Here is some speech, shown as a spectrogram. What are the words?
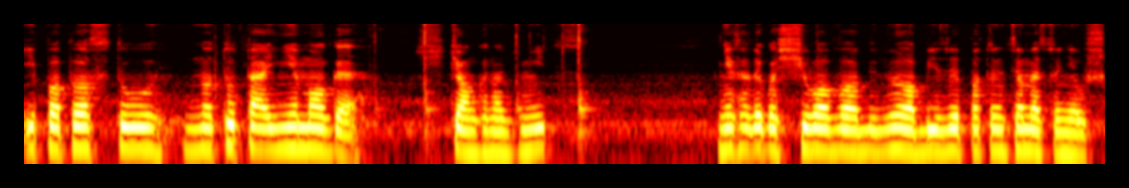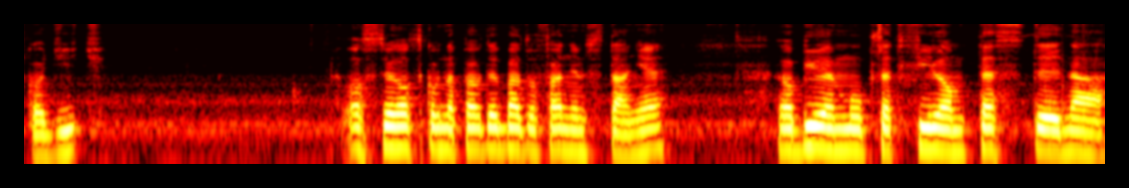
I po prostu, no tutaj nie mogę ściągnąć nic. Nie chcę tego siłowo robić, żeby potencjometru nie uszkodzić. Oscyloskop naprawdę w bardzo fajnym stanie. Robiłem mu przed chwilą testy na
